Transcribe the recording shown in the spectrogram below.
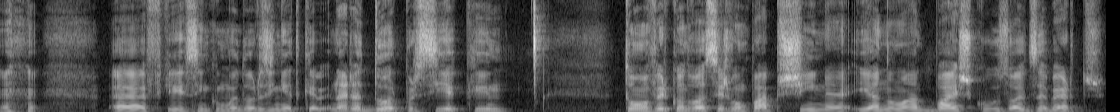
uh, fiquei assim com uma dorzinha de cabeça. Não era dor, parecia que. Estão a ver quando vocês vão para a piscina e andam lá de baixo com os olhos abertos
